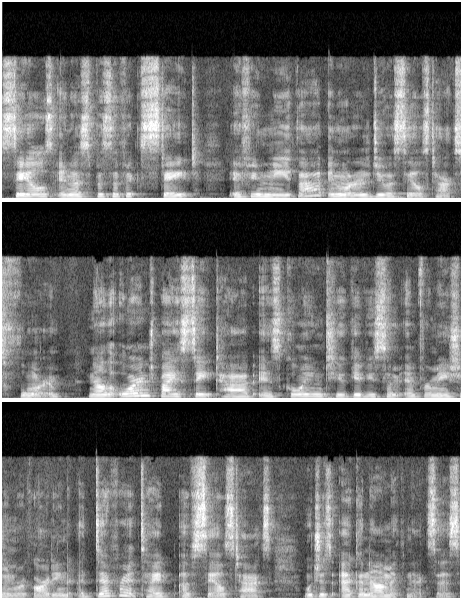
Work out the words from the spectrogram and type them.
sales in a specific state if you need that in order to do a sales tax form. Now, the Orange by State tab is going to give you some information regarding a different type of sales tax, which is economic nexus.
